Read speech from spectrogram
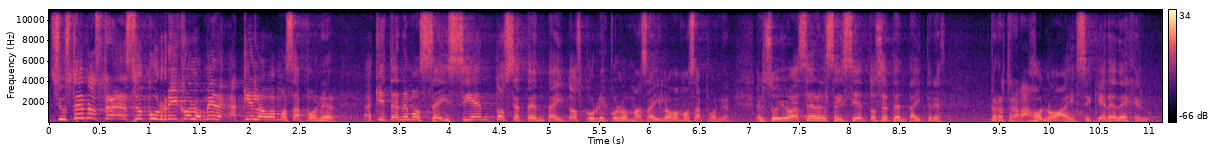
Si usted nos trae su currículo, mire, aquí lo vamos a poner. Aquí tenemos 672 currículos más, ahí lo vamos a poner. El suyo va a ser el 673. Pero trabajo no hay, si quiere déjelo.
